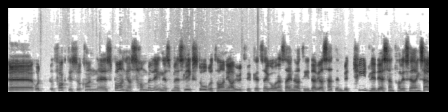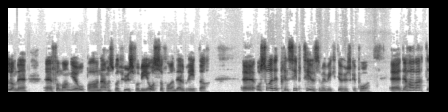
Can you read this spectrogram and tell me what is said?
Eh, og faktisk så kan eh, Spania sammenlignes med slik Storbritannia har utviklet seg over den senere tid, der vi har sett en betydelig desentralisering, selv om det for mange i Europa har nærmest gått hus forbi, også for en del briter. Og så er det et prinsipp til som er viktig å huske på. Det har vært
